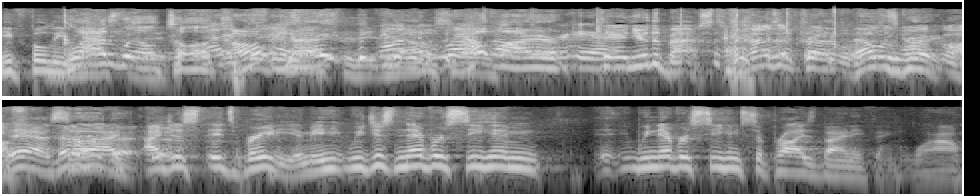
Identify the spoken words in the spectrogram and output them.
he fully Gladwell talk. Okay. Outlier. Dan, you're the best. That was incredible. that, that was great. Yeah, so I, I, just, it's Brady. I mean, we just never see him, we never see him surprised by anything. Wow.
